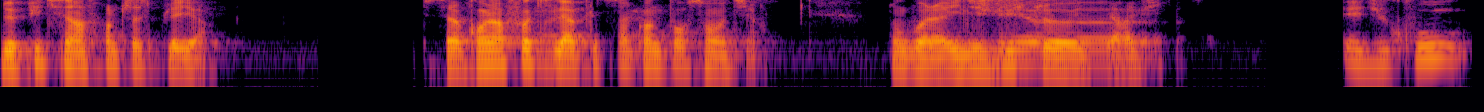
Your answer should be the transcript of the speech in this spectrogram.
depuis que c'est un franchise player. C'est la première fois qu'il a plus de 50% au tir. Donc voilà, il est juste euh, hyper efficace. Et du coup,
